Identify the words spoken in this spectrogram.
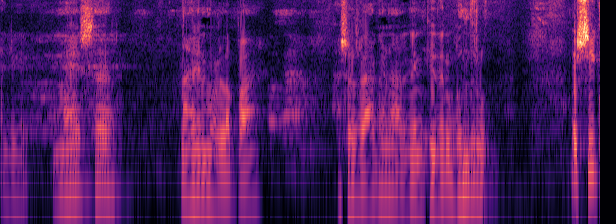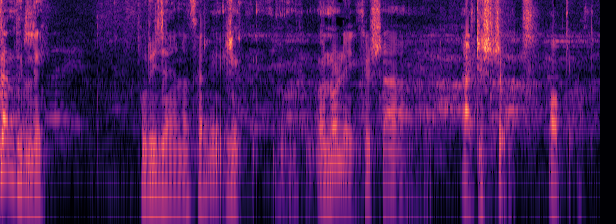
ಅಲ್ಲಿ ಮಹೇಶ್ ಸರ್, ನಾನೇನು ಮಾಡಲಪ್ಪ? ಅಷ್ಟು ರಾಘಣ್ಣ ಅಲ್ಲಿ ನಿಂತಿದ್ರು, ಬಂದರು. ಶ್ರೀಕಾಂತ್ ಇರಲಿ. ಪುರಿ ಜನ ಸರ್ಗೆ Shri- Krishna artist okay okay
